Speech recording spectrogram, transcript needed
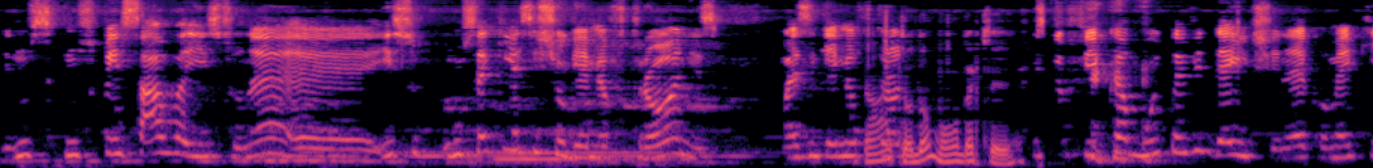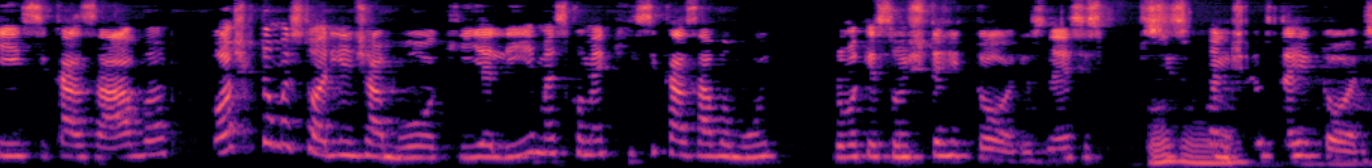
E não, se- não se pensava isso, né? É, isso, não sei quem assistiu Game of Thrones, mas em Game of é Thrones todo mundo aqui. isso fica muito evidente, né? Como é que se casava. Lógico que tem uma historinha de amor aqui e ali, mas como é que se casava muito por uma questão de territórios, né? Se, se Uhum. expandir os territórios.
